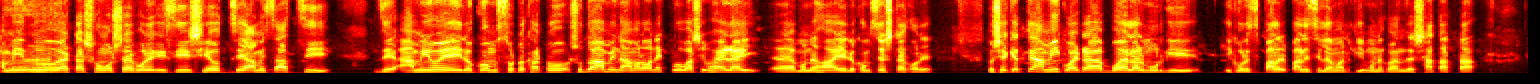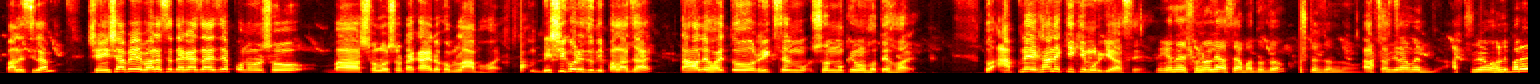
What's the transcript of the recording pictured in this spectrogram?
আমি তো একটা সমস্যায় পড়ে গেছি, সে হচ্ছে আমি চাচ্ছি যে আমিও এইরকম ছোটখাটো, শুধু আমি না, আমার অনেক প্রবাসী ভাইরাই মনে হয় এরকম চেষ্টা করে। তো সেক্ষেত্রে আমি কয়টা ব্রয়লার মুরগি ই করে পাল- পালিছিলাম আর কি, মনে করেন যে সাত, আটটা পালিছিলাম। সেই হিসাবে এভারেজে দেখা যায় যে পনেরোশো বা ষোলোশো টাকা এরকম লাভ হয়। বেশি করে যদি পালা যায়, তাহলে হয়তো রিক্সের সম্মুখীন হতে হয়। তো আপনি এখানে কি কি মুরগি আছে? এখানে সোনালি আছে আপাতত কষ্টের জন্য। আচ্ছা, আটশো আচ্ছা। গ্রামের আটশো গ্রাম হলে পারে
